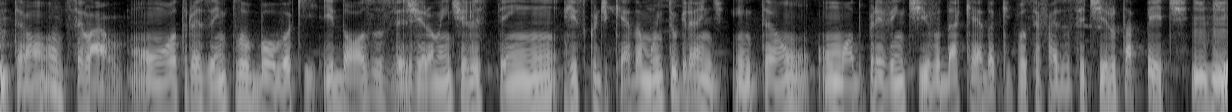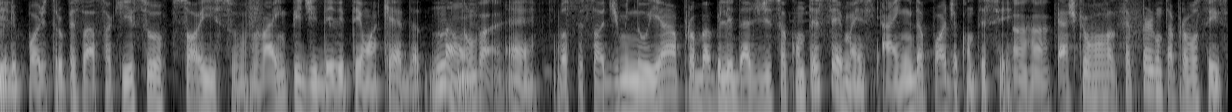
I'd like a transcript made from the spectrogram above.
Então, sei lá, um outro exemplo bobo aqui. Idosos, eh, geralmente eles têm risco de queda muito grande. Então, um modo preventivo da queda, o que, que você faz? Você tira o tapete, que ele pode tropeçar. Só que isso, só isso, vai impedir dele ter uma queda? Não. Não vai. É, você só diminui a probabilidade disso acontecer, mas ainda pode acontecer. Aham. Acho que eu vou até perguntar pra vocês.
